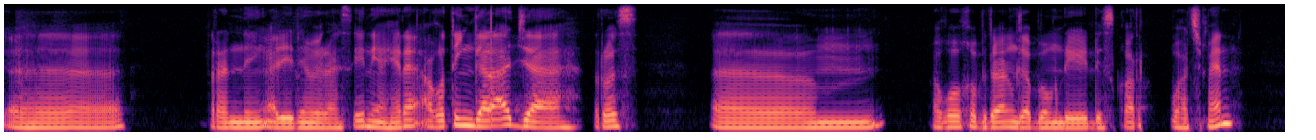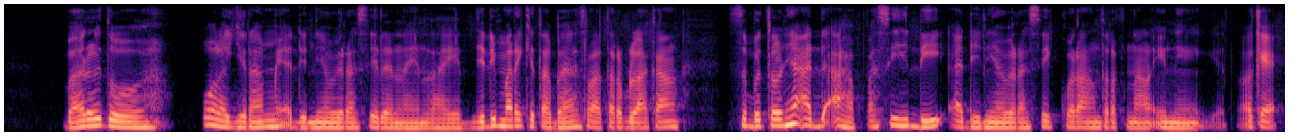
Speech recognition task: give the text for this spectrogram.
uh, trending Adina Wirasi ini. Akhirnya aku tinggal aja. Terus um, aku kebetulan gabung di Discord Watchmen. Baru tuh wah lagi rame Adinia Wirasi dan lain-lain. Jadi mari kita bahas latar belakang sebetulnya ada apa sih di Adinia Wirasi kurang terkenal ini gitu. Oke.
